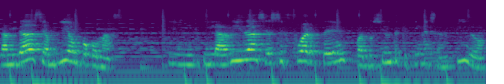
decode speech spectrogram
la mirada se amplía un poco más y, la vida se hace fuerte cuando siente que tiene sentido.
